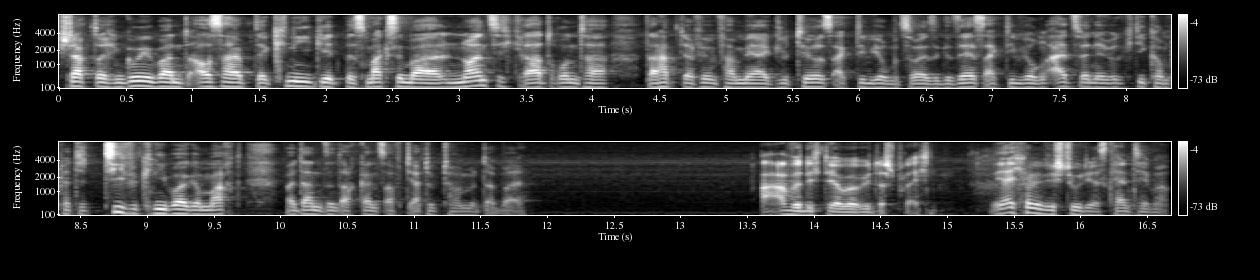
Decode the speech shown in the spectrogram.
schnappt euch ein Gummiband außerhalb der Knie, geht bis maximal 90 Grad runter. Dann habt ihr auf jeden Fall mehr Gluteusaktivierung bzw. Gesäßaktivierung, als wenn ihr wirklich die komplette tiefe Kniebeuge macht, weil dann sind auch ganz oft die Adduktoren mit dabei. Ah, würde ich dir aber widersprechen. Ja, ich hole die Studie, ist kein Thema.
